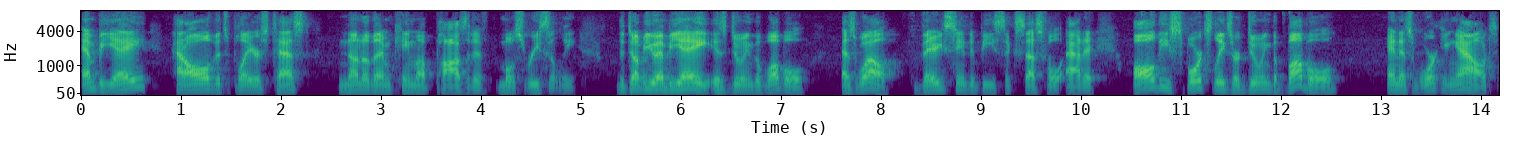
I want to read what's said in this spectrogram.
NBA had all of its players test, none of them came up positive most recently. The WNBA is doing the bubble as well. They seem to be successful at it. All these sports leagues are doing the bubble and it's working out.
